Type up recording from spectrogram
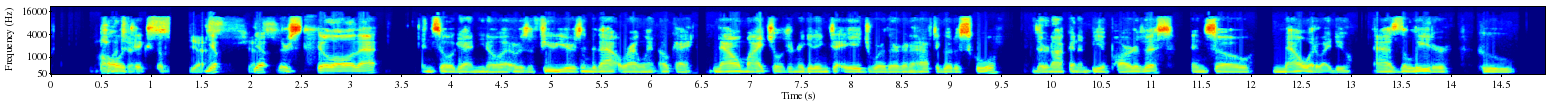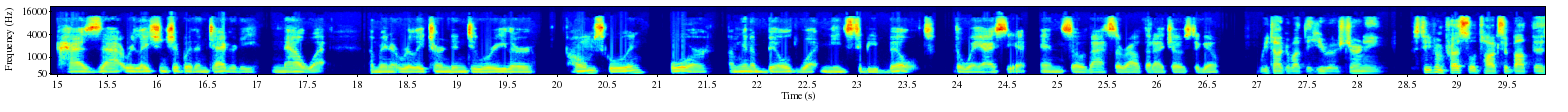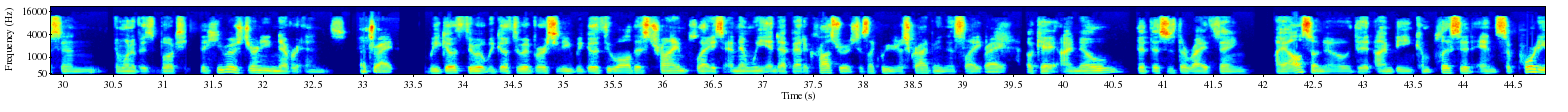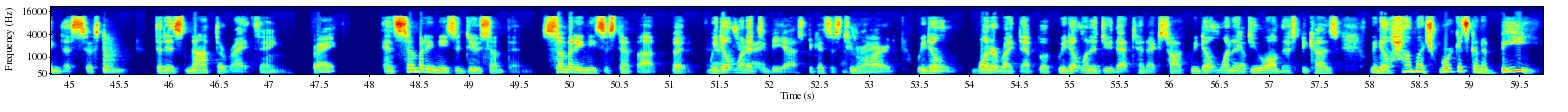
politics. politics. Yes. Yep. Yes. Yep. There's still all of that. And so again, you know, it was a few years into that where I went, okay, now my children are getting to age where they're going to have to go to school they're not going to be a part of this. And so now what do I do as the leader who has that relationship with integrity? Now what? I mean, it really turned into we're either homeschooling or I'm going to build what needs to be built the way I see it. And so that's the route that I chose to go. We talk about the hero's journey. Steven Pressfield talks about this in, in one of his books. The hero's journey never ends. That's right we go through it, we go through adversity, we go through all this trying place, and then we end up at a crossroads, just like we were describing this. Like, right. okay, I know that this is the right thing. I also know that I'm being complicit in supporting this system that is not the right thing. Right. And somebody needs to do something. Somebody needs to step up, but we That's don't want right. it to be us because it's That's too right. hard. We don't want to write that book. We don't want to do that TEDx talk. We don't want to yep. do all this because we know how much work it's going to be.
